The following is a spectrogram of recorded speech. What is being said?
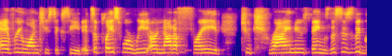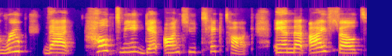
everyone to succeed. It's a place where we are not afraid to try new things. This is the group that helped me get onto TikTok and that I felt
